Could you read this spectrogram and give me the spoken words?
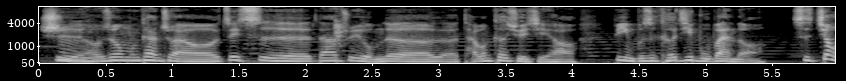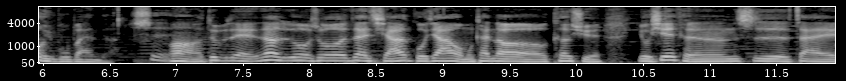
是，所以我们看出来哦，这次大家注意我们的台湾科学节哈，并不是科技部办的哦。是教育部办的，是啊，对不对？那如果说在其他国家，我们看到科学有些可能是在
